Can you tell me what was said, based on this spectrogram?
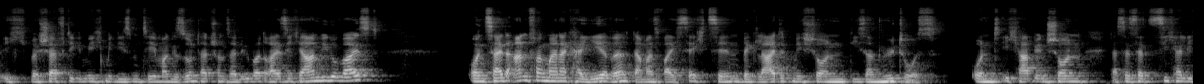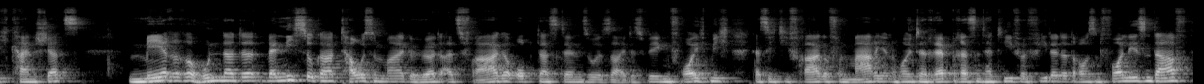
ich beschäftige mich mit diesem Thema Gesundheit schon seit über 30 Jahren, wie du weißt. Und seit Anfang meiner Karriere, damals war ich 16, begleitet mich schon dieser Mythos. Und ich habe ihn schon, das ist jetzt sicherlich kein Scherz, mehrere hunderte, wenn nicht sogar tausendmal gehört als Frage, ob das denn so sei. Deswegen freue ich mich, dass ich die Frage von Marien heute repräsentativ für viele da draußen vorlesen darf.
